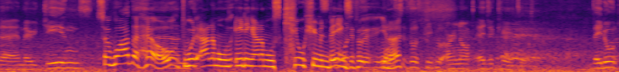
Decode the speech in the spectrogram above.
uh, in their genes. So why the hell would animals eating animals kill human beings? If it, you know, most of those people are not educated. They don't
